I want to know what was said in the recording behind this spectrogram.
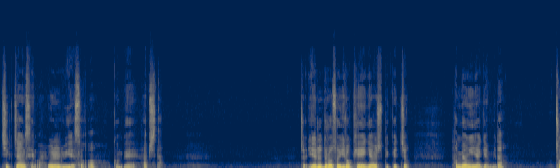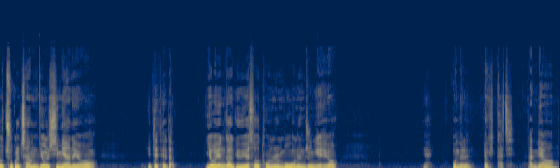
직장 생활을 위해서 건배합시다. 자, 예를 들어서 이렇게 얘기할 수도 있겠죠? 한 명이 이야기합니다. 저축을 참 열심히 하네요. 이때 대답. 여행 가기 위해서 돈을 모으는 중이에요. 오늘은 여기까지. 안녕.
